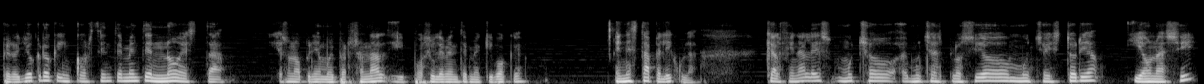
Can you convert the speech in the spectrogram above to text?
pero yo creo que inconscientemente no está es una opinión muy personal y posiblemente me equivoque en esta película que al final es mucho mucha explosión mucha historia y aún así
